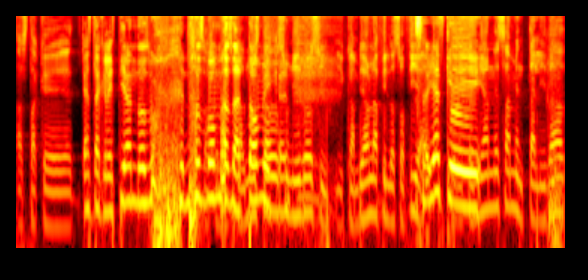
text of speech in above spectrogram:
Hasta que hasta que les tiran dos, dos bombas atómicas. Estados Unidos y, y cambiaron la filosofía. ¿Sabías que- tenían esa mentalidad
